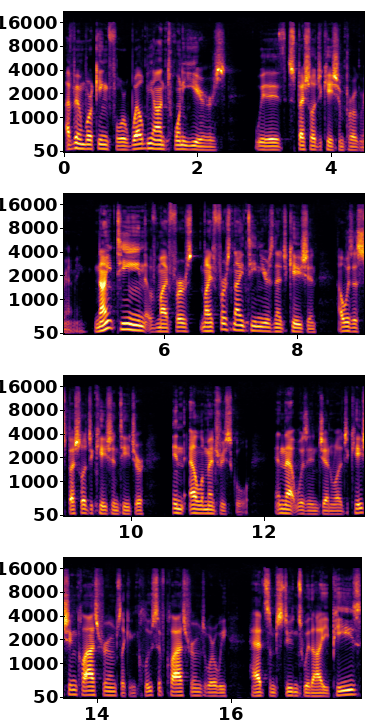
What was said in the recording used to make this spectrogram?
I've been working for well beyond 20 years with special education programming. 19 of my first my first 19 years in education I was a special education teacher in elementary school, and that was in general education classrooms, like inclusive classrooms where we had some students with IEPs,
